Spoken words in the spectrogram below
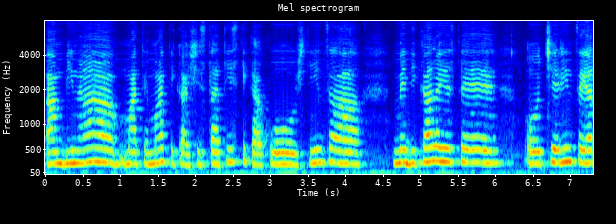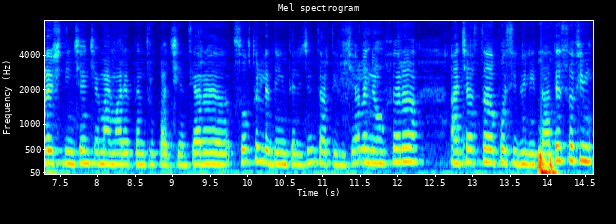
Ambina matematica și statistica cu știința medicală este o cerință iarăși din ce în ce mai mare pentru pacienți, iar softurile de inteligență artificială ne oferă această posibilitate să fim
